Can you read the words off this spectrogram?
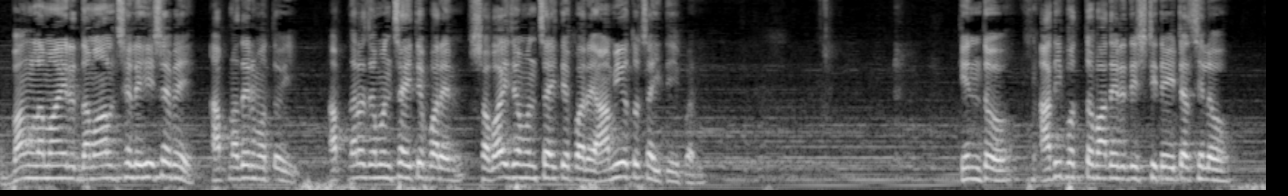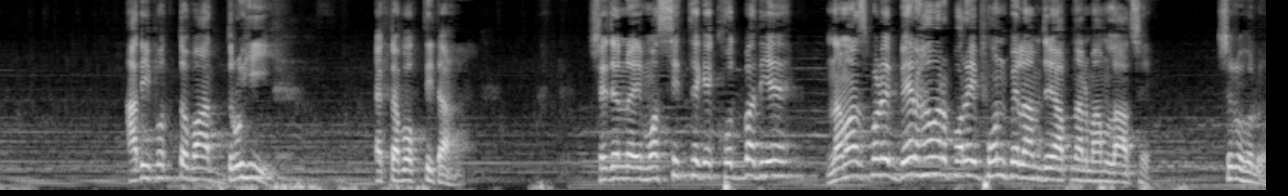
বাংলা মায়ের দামাল ছেলে হিসেবে আপনাদের মতোই, আপনারা যেমন চাইতে পারেন, সবাই যেমন চাইতে পারে, আমিও তো চাইতেই পারি। কিন্তু আধিপত্যবাদের দৃষ্টিতে এটা ছিল আধিপত্যবাদ দ্রোহী একটা বক্তৃতা। সেজন্য এই মসজিদ থেকে খোদবা দিয়ে নামাজ পড়ে বের হওয়ার পরেই ফোন পেলাম যে আপনার মামলা আছে। শুরু হলো।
